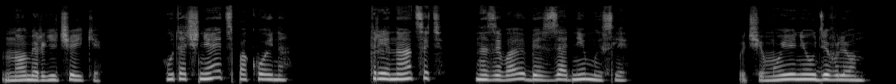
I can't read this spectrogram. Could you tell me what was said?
«Номер ячейки», — уточняет спокойно. «Тринадцать», — называю без задней мысли. «Почему я не удивлен?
